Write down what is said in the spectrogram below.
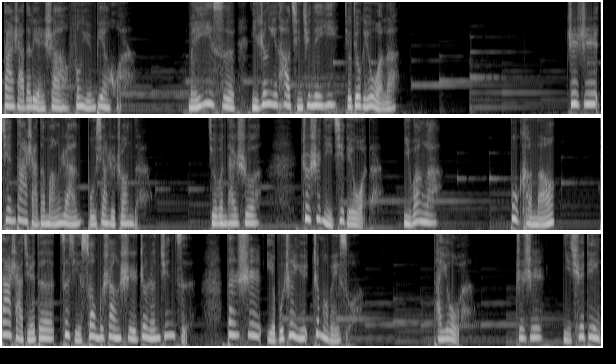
大傻的脸上风云变幻，没意思，你扔一套情趣内衣就丢给我了。芝芝见大傻的茫然不像是装的，就问他说：“这是你寄给我的，你忘了？”不可能，大傻觉得自己算不上是正人君子，但是也不至于这么猥琐。他又问。芝芝，你确定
